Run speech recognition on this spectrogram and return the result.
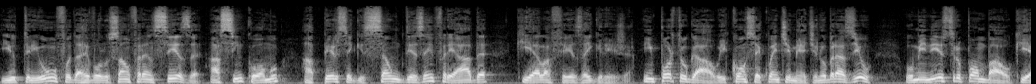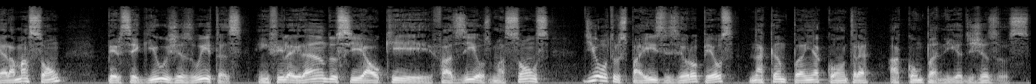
e o triunfo da Revolução Francesa, assim como a perseguição desenfreada que ela fez à Igreja. Em Portugal e, consequentemente, no Brasil, o ministro Pombal, que era maçom, perseguiu os jesuítas, enfileirando-se ao que fazia os maçons de outros países europeus na campanha contra a Companhia de Jesus.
